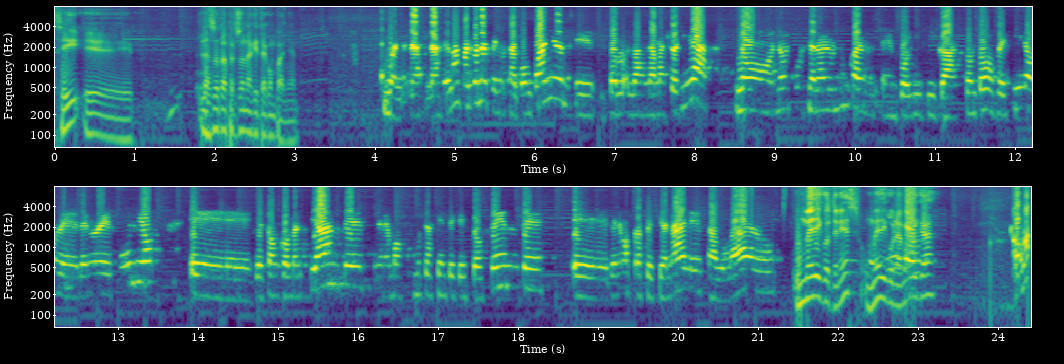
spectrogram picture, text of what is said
¿sí? Eh, las otras personas que te acompañan. Bueno, las, las demás personas que nos acompañan, eh, por la, la mayoría no, no incursionaron nunca en, en política, son todos vecinos de, de 9 de julio, eh, que son comerciantes, tenemos mucha gente que es docente, eh, tenemos profesionales, abogados. ¿Un médico tenés? ¿Un médico, una médica? ¿Cómo?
